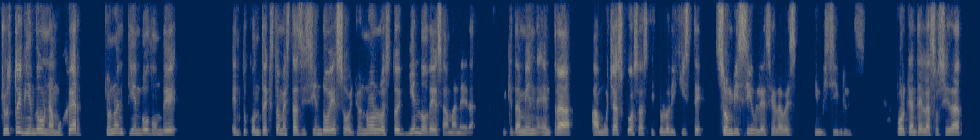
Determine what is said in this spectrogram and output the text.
yo estoy viendo una mujer, yo no entiendo dónde en tu contexto me estás diciendo eso, yo no lo estoy viendo de esa manera. Y que también entra a muchas cosas, y tú lo dijiste, son visibles y a la vez invisibles, porque ante la sociedad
